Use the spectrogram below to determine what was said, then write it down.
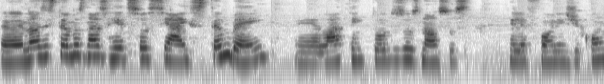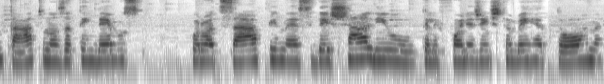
Eh, nós estamos nas redes sociais também. É, lá tem todos os nossos telefones de contato. Nós atendemos por WhatsApp, né? Se deixar ali o telefone, a gente também retorna.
